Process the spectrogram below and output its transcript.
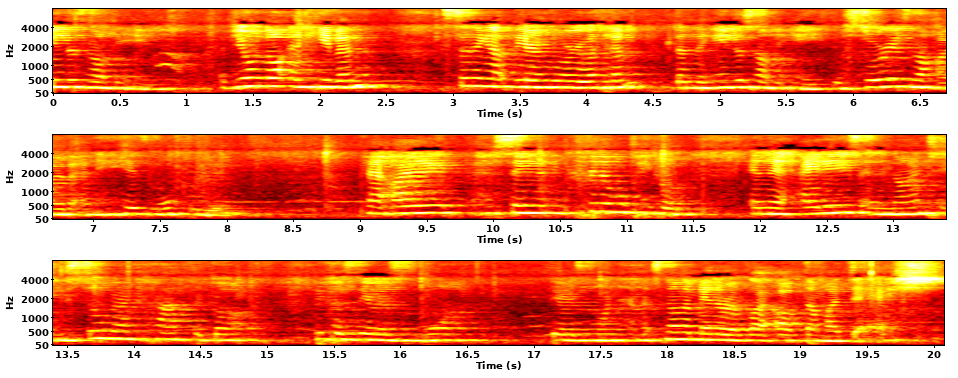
end is not the end. If you're not in heaven, sitting up there in glory with Him, then the end is not the end. Your story is not over, and He has more for you. Okay, I have seen incredible people in their 80s and 90s still going hard for God because there is more. There is more in Him. It's not a matter of like, oh, I've done my dash,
